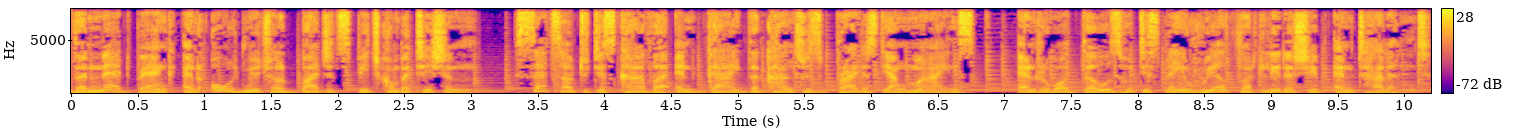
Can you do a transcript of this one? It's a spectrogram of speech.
The Nedbank and Old Mutual Budget Speech Competition sets out to discover and guide the country's brightest young minds and reward those who display real thought leadership and talent.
